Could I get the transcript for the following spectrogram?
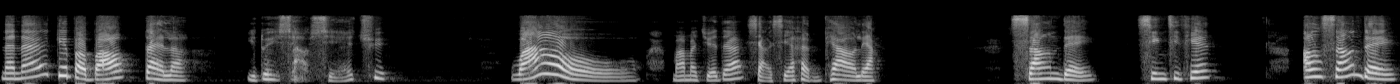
奶奶给宝宝带了一对小鞋去。哇哦！妈妈觉得小鞋很漂亮。Sunday，星期天。On Sunday,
